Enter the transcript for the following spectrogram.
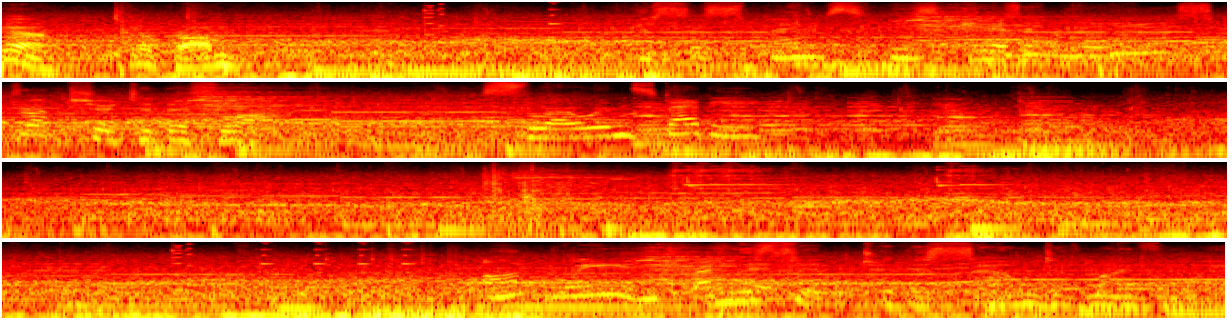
Yeah, no problem. The suspense is There's a clear structure to this lock. Slow and steady. Aren't we intrepid? Listen to the sound of my voice.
